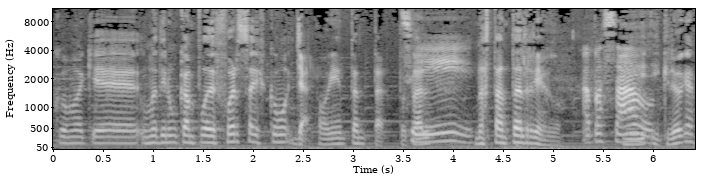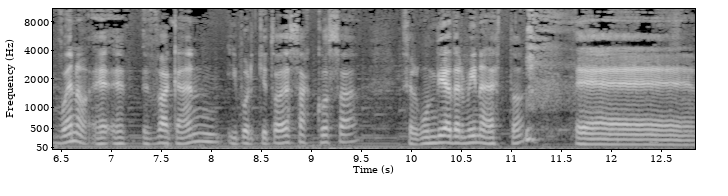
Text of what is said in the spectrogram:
como que uno tiene un campo de fuerza y es como, ya, lo voy a intentar. Total, Sí. no es tanto el riesgo. Ha pasado. Y, y creo que es bueno, es, es- es bacán y porque todas esas cosas, si algún día termina esto, eh,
